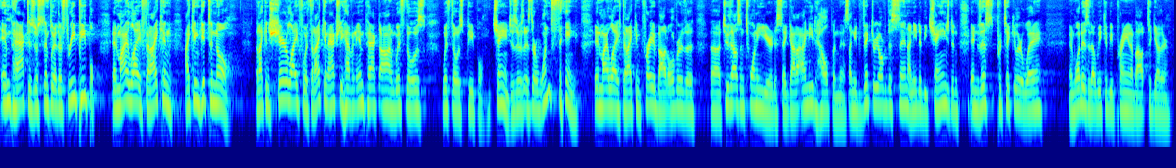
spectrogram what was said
Impact is just simply are there three people in my life that I can, I can get to know, that I can share life with, that I can actually have an impact on with those, with those people? Change. Is there, is there one thing in my life that I can pray about over the uh, 2020 year to say, God, I need help in this. I need victory over this sin. I need to be changed in, in this particular way. And what is it that we could be praying about together?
